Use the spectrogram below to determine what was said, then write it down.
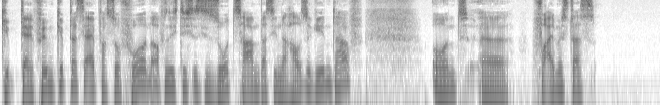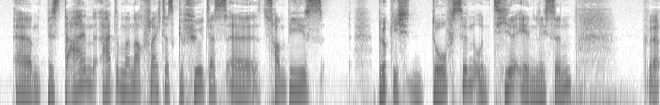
gibt, der Film gibt das ja einfach so vor und offensichtlich ist sie so zahm, dass sie nach Hause gehen darf. Und äh, vor allem ist das ähm, bis dahin hatte man auch vielleicht das Gefühl, dass äh, Zombies wirklich doof sind und tierähnlich sind. Äh,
